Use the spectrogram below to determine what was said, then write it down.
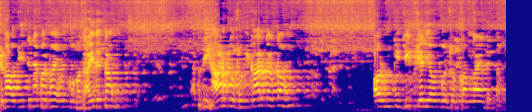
चुनाव जीतने पर मैं उनको बधाई देता हूँ। अपनी हार को स्वीकार करता हूँ और उनकी जीत के लिए उनको शुभकामनाएँ देता हूँ।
